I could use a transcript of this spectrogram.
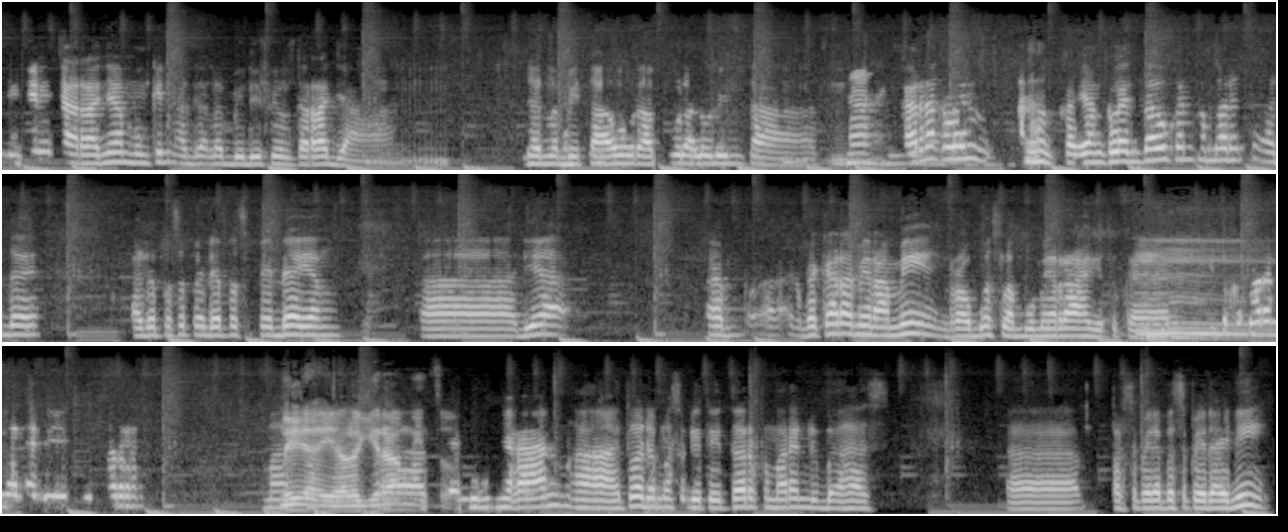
mungkin caranya mungkin agak lebih difilter aja dan lebih tahu rambu lalu lintas. Nah, karena kalian kayak yang kalian tahu kan kemarin tuh ada ada pesepeda-pesepeda yang eh, dia eh, mereka rame-rame nerobos lampu merah gitu kan. Hmm. itu kemarin ada di Twitter. Masuk Iya, iya lagi rame tuh. trendingnya kan? Nah, itu ada masuk di Twitter kemarin dibahas eh, pesepeda-pesepeda ini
